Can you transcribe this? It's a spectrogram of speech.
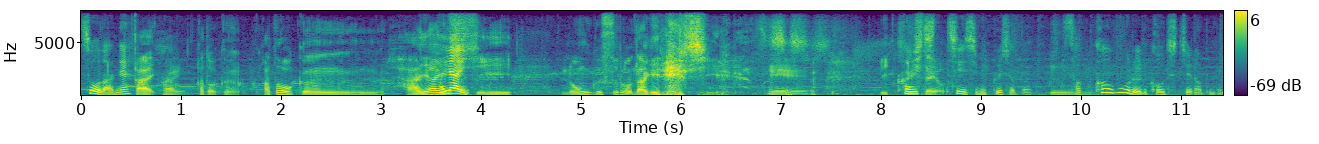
そうだね。はい。はい。加藤君加藤君速速いい。しロングスロー投げれるし。え びっく顔りしたよ、ちっちゃいしびっくりしちゃった。うん。サッカーボールより顔ちっちゃいなと思っ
